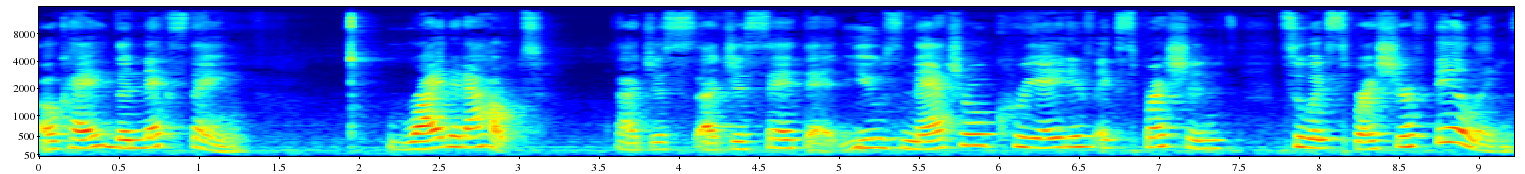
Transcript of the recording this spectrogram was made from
Okay? The next thing, write it out. I just I just said that. Use natural creative expressions to express your feelings.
